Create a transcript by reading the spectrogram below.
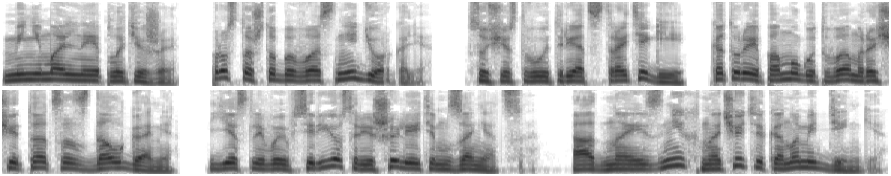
минимальные платежи, просто чтобы вас не дергали. Существует ряд стратегий, которые помогут вам рассчитаться с долгами, если вы всерьез решили этим заняться. Одна из них начать экономить деньги.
